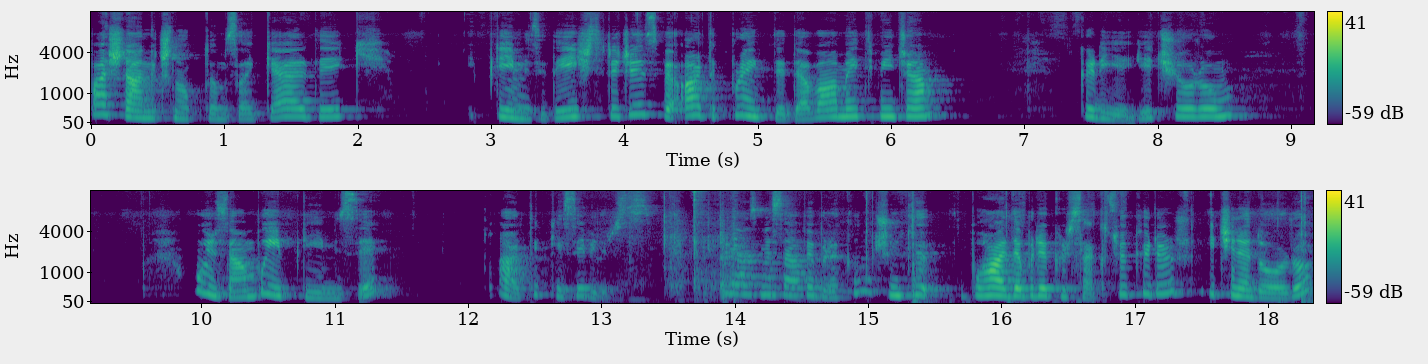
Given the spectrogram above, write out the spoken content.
başlangıç noktamıza geldik. İpliğimizi değiştireceğiz ve artık bu renkte devam etmeyeceğim. Griye geçiyorum. O yüzden bu ipliğimizi artık kesebiliriz. Biraz mesafe bırakalım çünkü bu halde bırakırsak sökülür. İçine doğru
